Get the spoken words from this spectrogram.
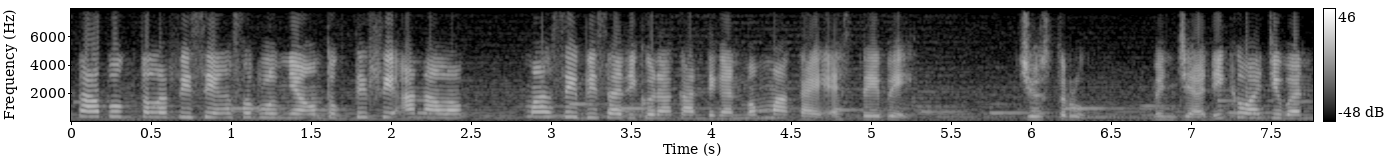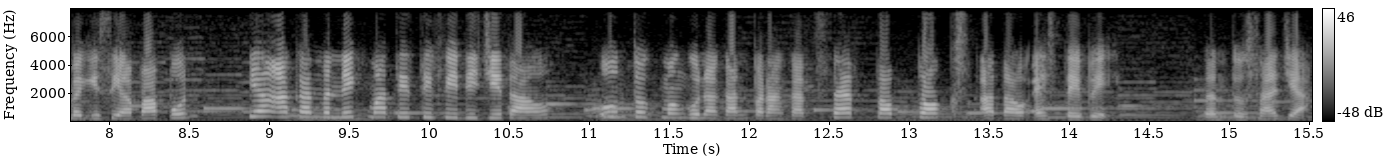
tabung televisi yang sebelumnya untuk TV analog masih bisa digunakan dengan memakai STB. Justru, menjadi kewajiban bagi siapa pun yang akan menikmati TV digital untuk menggunakan perangkat set-top box atau STB. Tentu saja,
